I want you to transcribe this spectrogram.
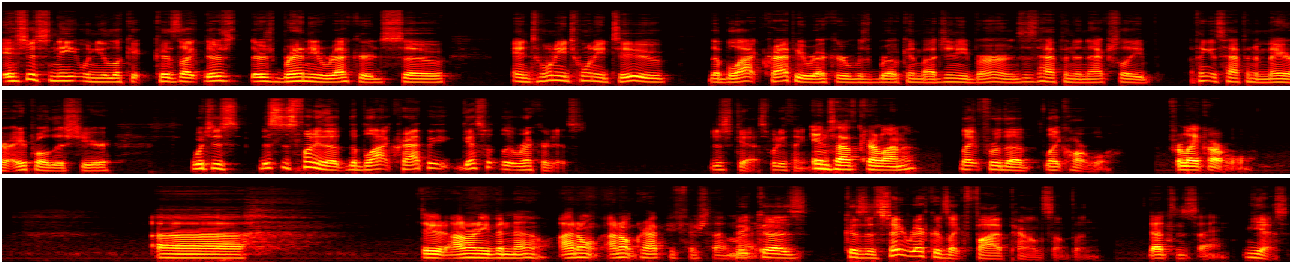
it's just neat when you look at, because like there's there's brand new records. So in 2022, the black crappie record was broken by Jimmy Burns. This happened in actually, I think it's happened in May or April this year which is this is funny though. The black crappie, guess what the record is? Just guess. What do you think? In South Carolina like for the Lake Hartwell. for Lake Hartwell. Uh, dude, I don't even know. I don't. I don't crappie fish that much. Because because the state record's like five pounds something. That's insane. Yes.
